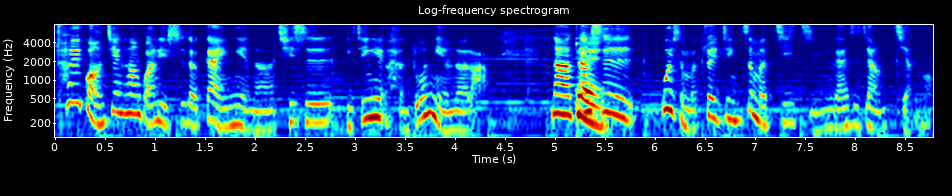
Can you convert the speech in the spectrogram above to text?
推广健康管理师的概念呢，其实已经很多年了啦。那但是为什么最近这么积极？应该是这样讲哦。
